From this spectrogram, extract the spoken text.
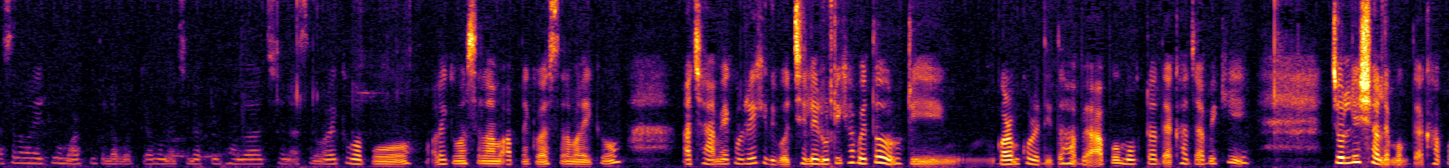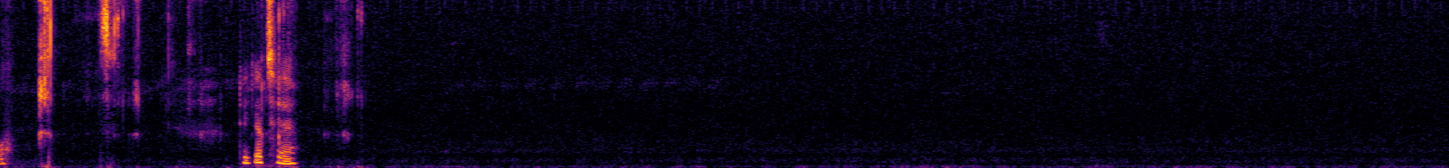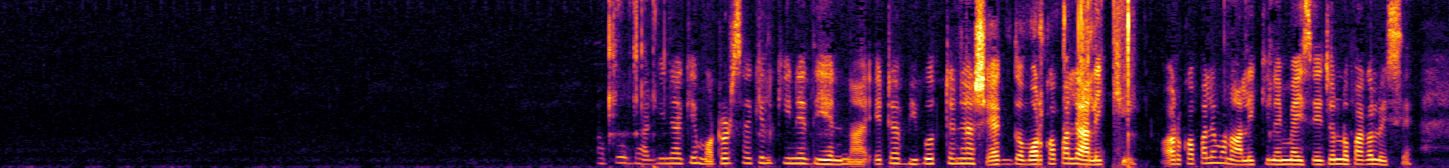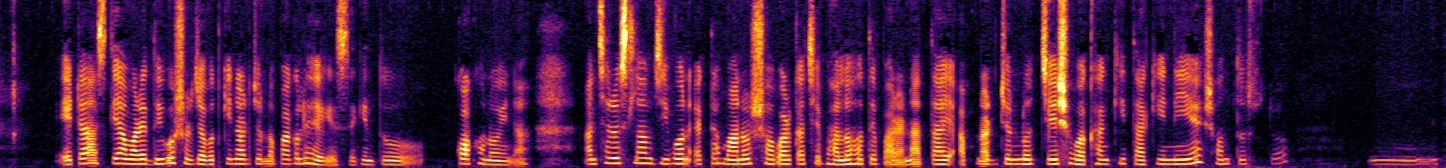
আসসালামু আলাইকুম রহমতুল্লাহ কেমন আছেন? আপনি ভালো আছেন? আসসালামু আলাইকুম আপু। ওয়ালাইকুম আসসালাম, আপনাকেও আসসালামু আলাইকুম। আচ্ছা আমি এখন রেখে দিব। ছেলে রুটি খাবে তো, রুটি গরম করে দিতে হবে। আপু, মুখটা দেখা যাবে কি? চল্লিশ সালে মুখ দেখাবো। ঠিক আছে? আপু, ভাগিনাকে মোটর সাইকেল কিনে দিয়েন না। এটা বিপদ টেনে আসে একদম। ওর কপালে আলিক্ষি ওর কপালে মনে আলিক্ষি নেমাইছে এই জন্য পাগল হইছে। এটা আজকে আমার দুই বছর যাবৎ কেনার জন্য পাগল হয়ে গেছে, কিন্তু কখনোই না। আনসার ইসলাম, জীবন একটা মানুষ সবার কাছে ভালো হতে পারে না, তাই আপনার জন্য যে শুভাকাঙ্ক্ষী তাকে নিয়ে সন্তুষ্ট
